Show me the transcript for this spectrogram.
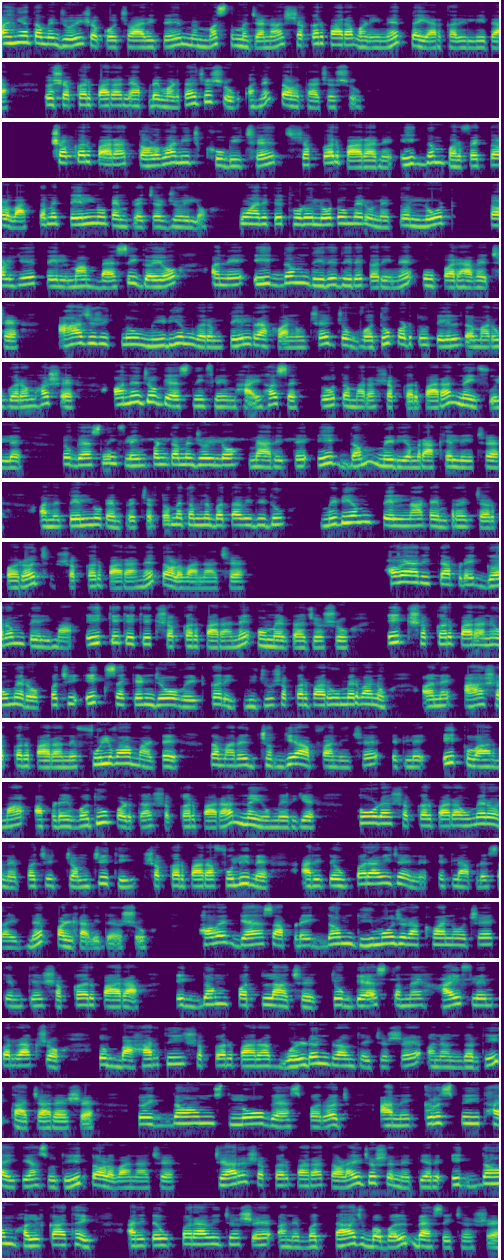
અહીંયા તમે જોઈ શકો છો આ રીતે મેં મસ્ત મજાના શક્કરપારા વણીને તૈયાર કરી લીધા. તો શક્કરપારાને આપણે વણતા જશું અને તળતા જશું. શક્કરપારા તળવાની જ ખૂબી છે. શક્કરપારાને એકદમ પરફેક્ટ તળવા તમે તેલનું ટેમ્પરેચર જોઈ લો. હું આ રીતે થોડો લોટ ઉમેરું ને તો લોટ તળિયે તેલમાં બેસી ગયો અને એકદમ ધીરે ધીરે કરીને ઉપર આવે છે. આ જ રીતનું મીડિયમ ગરમ તેલ રાખવાનું છે. જો વધુ પડતું તેલ તમારું ગરમ હશે અને જો ગેસની ફ્લેમ હાઈ હશે, તો તમારા શક્કરપારા નહીં ફૂલે. તો ગેસની ફ્લેમ પણ તમે જોઈ લો. મેં આ રીતે એકદમ મીડિયમ રાખેલી છે અને તેલનું ટેમ્પરેચર તો મેં તમને બતાવી દીધું. મીડિયમ તેલના ટેમ્પરેચર પર જ શક્કરપારાને તળવાના છે. હવે આ રીતે આપણે ગરમ તેલમાં એક એક એક એક શક્કરપારાને ઉમેરતા જશું. એક શક્કરપારાને ઉમેરો, પછી એક સેકન્ડ જેવો વેઇટ કરી, બીજું શક્કરપારું ઉમેરવાનું અને આ શક્કરપારાને ફૂલવા માટે તમારે જગ્યા આપવાની છે, એટલે એક વારમાં આપણે વધુ પડતા શક્કરપારા નહીં ઉમેરીએ. થોડા શક્કરપારા ઉમેરો ને પછી ચમચીથી શક્કરપારા ફૂલીને આ રીતે ઉપર આવી જાય ને એટલે આપણે સાઈડને પલટાવી દઈશું હવે ગેસ આપણે એકદમ ધીમો જ રાખવાનો છે, કેમ કે શક્કરપારા એકદમ પતલા છે. જો ગેસ તમે હાઈ ફ્લેમ પર રાખશો, તો બહારથી શક્કરપારા ગોલ્ડન બ્રાઉન થઈ જશે અને અંદરથી કાચા રહેશે. તો એકદમ સ્લો ગેસ પર જ આને ક્રિસ્પી થાય ત્યાં સુધી તળવાના છે. જ્યારે શક્કરપારા તળાઈ જશે ને ત્યારે એકદમ હલકા થઈ આ રીતે ઉપર આવી જશે અને બધા જ બબલ બેસી જશે.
